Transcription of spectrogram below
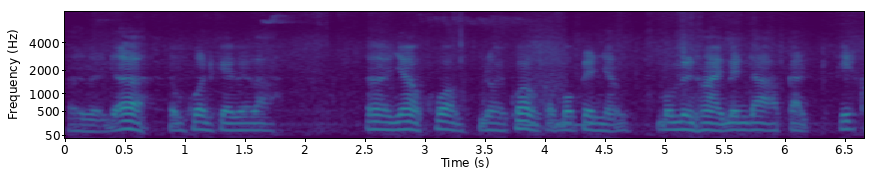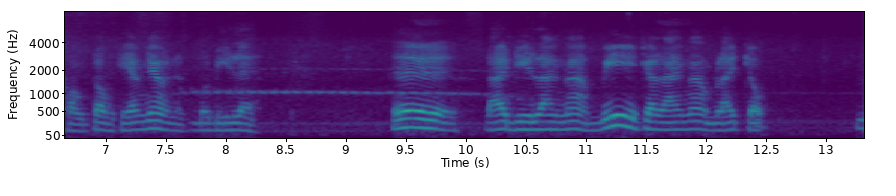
เออเด้อสมควรแก่เวลาเออยาวความหน่อยความก็บ่เป็นหยังบ่เป็นหายเป็นดากันคิดของต้องเถียงแนวนั้นบ่ดีเลยเออหลายดีหลายงาม มีจะหลายงามหลายจบ อื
